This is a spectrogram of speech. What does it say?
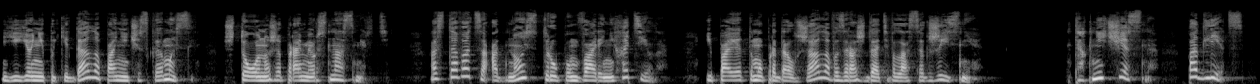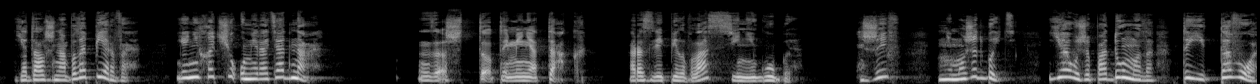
Ее не покидала паническая мысль, что он уже промерз насмерть. Оставаться одной с трупом Варя не хотела, и поэтому продолжала возрождать Власа к жизни. «Так нечестно! Подлец! Я должна была первая! Я не хочу умирать одна!» «За что ты меня так?» — разлепил Влас синие губы. «Жив? Не может быть! Я уже подумала, ты того!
